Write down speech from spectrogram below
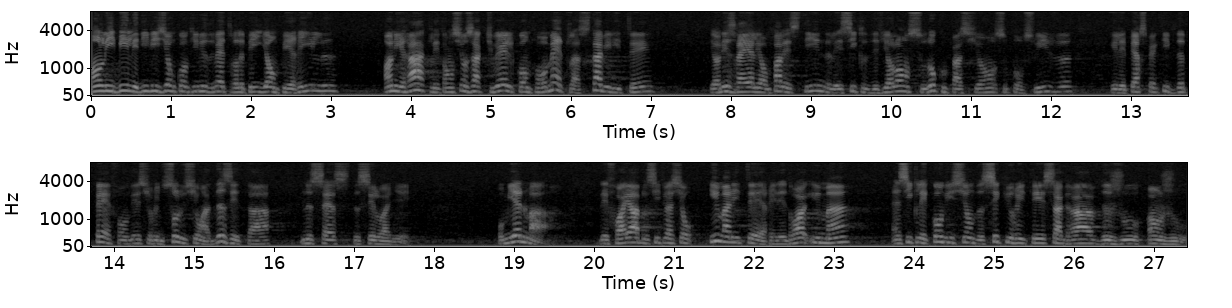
En Libye, les divisions continuent de mettre le pays en péril. En Irak, les tensions actuelles compromettent la stabilité et en Israël et en Palestine, les cycles de violence sous l'occupation se poursuivent et les perspectives de paix fondées sur une solution à deux États ne cessent de s'éloigner. Au Myanmar, l'effroyable situation humanitaire et des droits humains ainsi que les conditions de sécurité s'aggravent de jour en jour.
